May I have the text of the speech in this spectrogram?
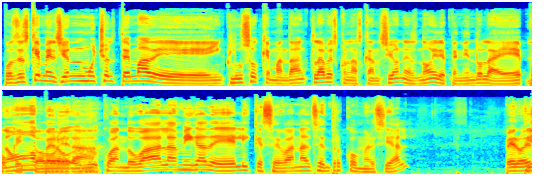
Pues es que mencionan mucho el tema de incluso que mandaban claves con las canciones, ¿no? Y dependiendo la época y todo pero era... cuando va la amiga de él y que se van al centro comercial, Pero ese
